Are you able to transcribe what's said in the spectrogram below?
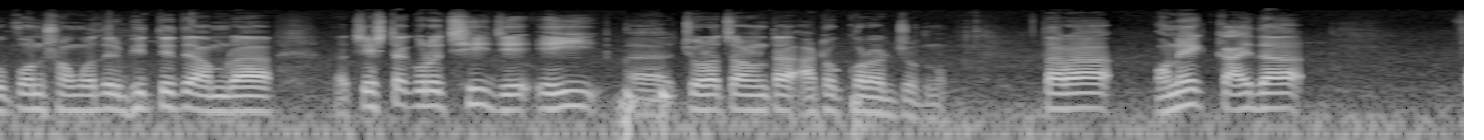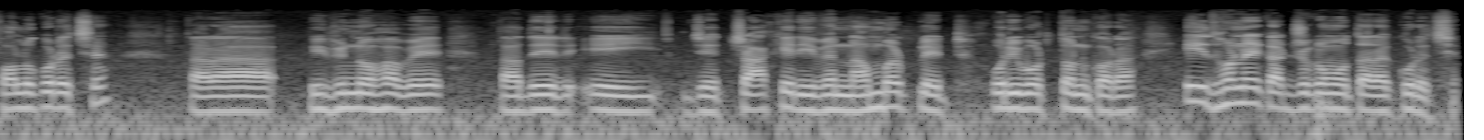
গোপন সংবাদের ভিত্তিতে আমরা চেষ্টা করেছি যে এই চোরাচালানটা আটক করার জন্য। তারা অনেক কায়দা ফলো করেছে। তারা বিভিন্নভাবে তাদের এই যে ট্রাকের ইভেন নাম্বার প্লেট পরিবর্তন করা, এই ধরনের কার্যক্রমও তারা করেছে।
